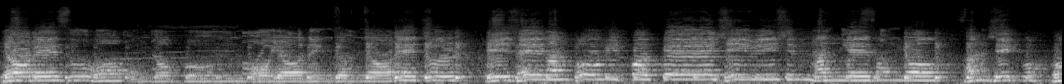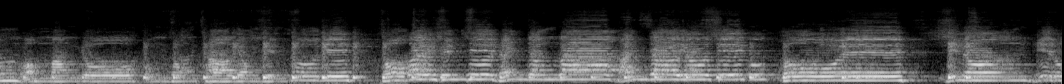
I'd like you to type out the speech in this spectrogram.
열애수호 공덕품 보여냉금 열애줄 이세간품 입법계 시위십만개 성경 삼십구품 원망교 궁송차경신수지 조발심시 변정가 간자여시 국토의 지명비로.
